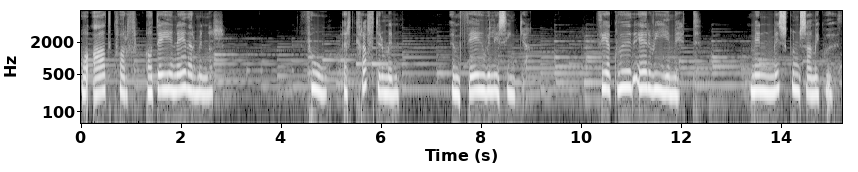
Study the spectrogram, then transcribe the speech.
og atkvarf á degi neyðar minnar. Þú ert kraftur minn, um þig vil ég syngja. Því að Guð er víi mitt, minn miskunnsami Guð.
